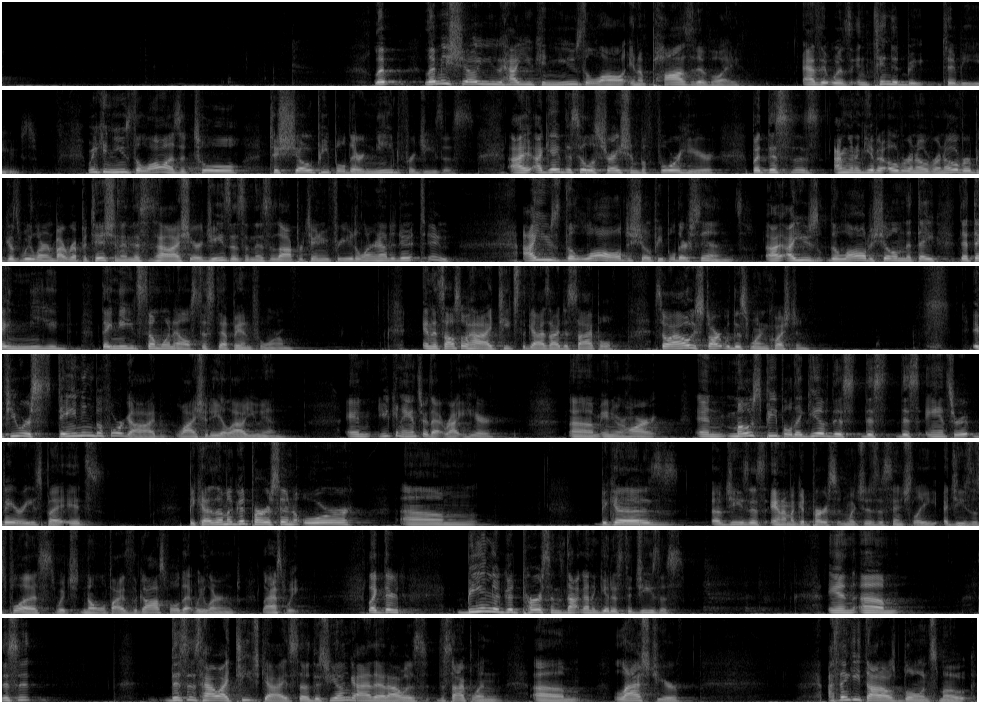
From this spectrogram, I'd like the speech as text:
Let, let me show you how you can use the law in a positive way, as it was intended be, to be used. We can use the law as a tool to show people their need for Jesus. I, I gave this illustration before here, but this is, I'm going to give it over and over and over because we learn by repetition, and this is how I share Jesus, and this is opportunity for you to learn how to do it too. I use the law to show people their sins. I, I use the law to show them that they, that they need, they need someone else to step in for them. And it's also how I teach the guys I disciple. So I always start with this one question If you were standing before God, why should He allow you in? And you can answer that right here um, in your heart. And most people, they give this, this, this answer. It varies, but it's because I'm a good person or um, because of Jesus and I'm a good person, which is essentially a Jesus plus, which nullifies the gospel that we learned last week. Like there, being a good person is not going to get us to Jesus. And um, this is this is how I teach guys. So this young guy that I was discipling um, last year, I think he thought I was blowing smoke.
